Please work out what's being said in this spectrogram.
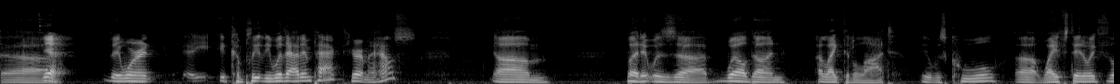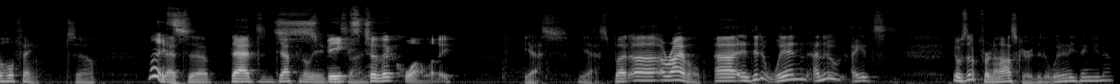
Uh, yeah. they weren't uh, completely without impact here at my house, um, but it was uh, well done. I liked it a lot. It was cool. Uh, wife stayed awake through the whole thing, so Nice. that's uh, that's definitely a good Speaks to the quality. Yes, yes. But uh, Arrival. Uh, and did it win? I knew it's it was up for an Oscar. Did it win anything? Do you know?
